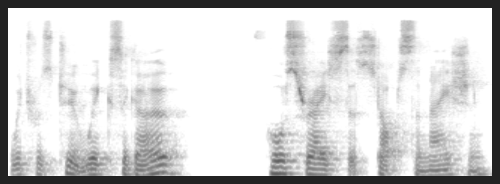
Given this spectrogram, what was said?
which was two weeks ago, horse race that stops the nation.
